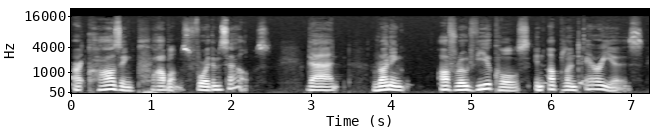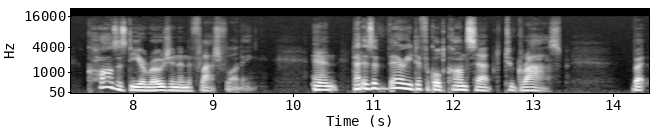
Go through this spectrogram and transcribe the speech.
are causing problems for themselves. That running off road vehicles in upland areas causes the erosion and the flash flooding. And that is a very difficult concept to grasp. But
